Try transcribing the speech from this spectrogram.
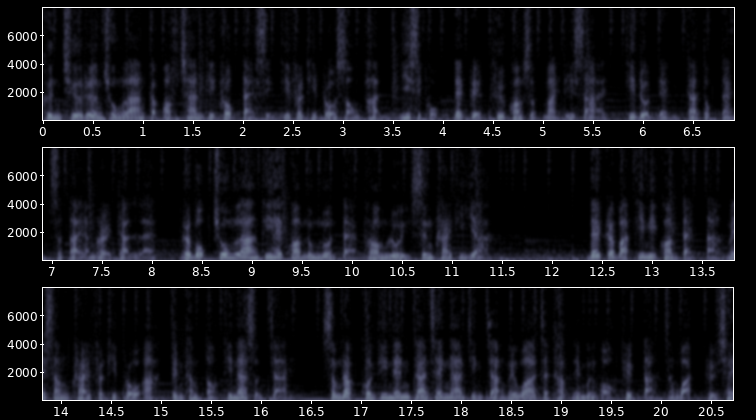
ขึ้นชื่อเรื่องช่วงล่างกับออปชันที่ครบแต่สิ่งที่ f r น n t โปร2026 ได้เปรียบคือความสดใหม่ดีไซน์ ที่โดดเด่นการตกแต่งสไตล์อเมริกันและ ระบบช่วงล่างที่ให้ความนุ่มนวลแต่พร้อมลุย ซึ่งใครที่อยาก ได้กระบะที่มีความแตกต่างไม่ซ้ำใคร f r น n t โปรอาจเป็นคำตอบที่น่าสนใจ สำหรับคนที่เน้นการใช้งานจริงจังไม่ว่าจะขับในเมืองออกทริปต่างจังหวัด หรือใช้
